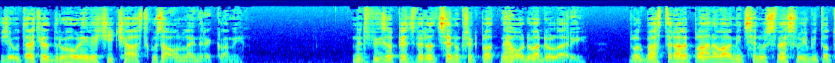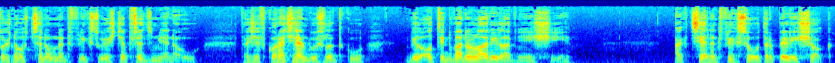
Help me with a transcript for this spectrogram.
že utratil druhou největší částku za online reklamy. Netflix opět zvedl cenu předplatného o 2 dolary. Blockbuster ale plánoval mít cenu své služby totožnou s cenou Netflixu ještě před změnou, takže v konečném důsledku byl o ty 2 dolary levnější. Akcie Netflixu utrpěly šok,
